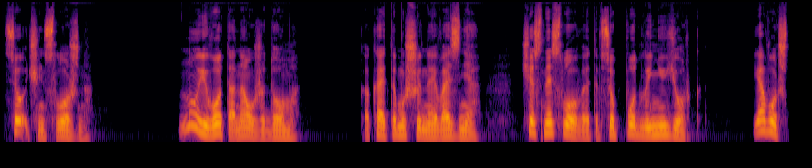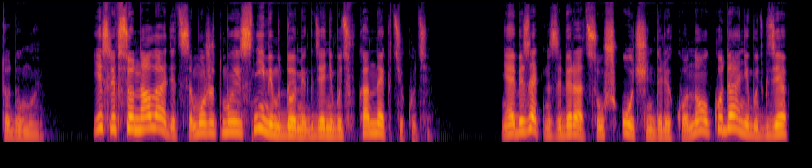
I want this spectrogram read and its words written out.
Все очень сложно. Ну и вот она уже дома. Какая-то мышиная возня. Честное слово, это все подлый Нью-Йорк. Я вот что думаю. Если все наладится, может, мы снимем домик где-нибудь в Коннектикуте. Не обязательно забираться уж очень далеко, но куда-нибудь, где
